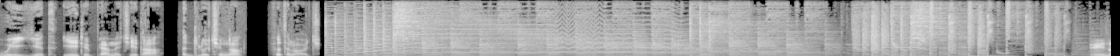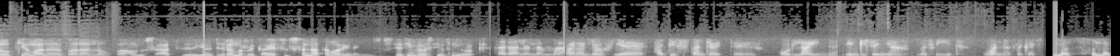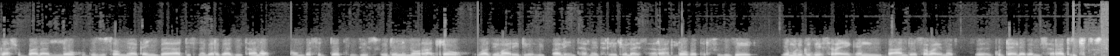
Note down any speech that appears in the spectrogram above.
ውይይት የኢትዮጵያ መጪ ዕጣ ዕድሎችና ፈተናዎች ሄኖክ የማነ እባላለሁ። በአሁኑ ሰዓት የድህረ ምረቃ የፍልስፍና ተማሪ ነኝ State University of New York። ጸዳለ ለማ እባላለሁ። የአዲስ ስታንዳርድ ኦንላይን የእንግሊዝኛ መጽሔት ዋና አዘጋጅ። መስፍን ነጋሽ እባላለሁ። ብዙ ሰው የሚያቀኝ በአዲስ ነገር ጋዜጣ ነው። አሁን በስደት እዚህ ስዊድን እኖራለሁ። ዋዜማ ሬዲዮ የሚባል የኢንተርኔት ሬዲዮ ላይ እሰራለሁ በትርፍ ጊዜ። የሙሉ ጊዜ ስራዬ ግን በአንድ የሰብአዊ መብት ጉዳይ ላይ በሚሰራ ድርጅት ውስጥ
